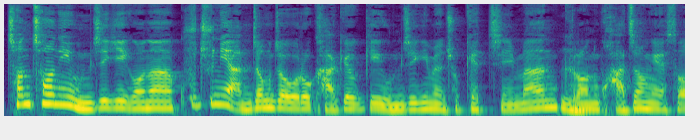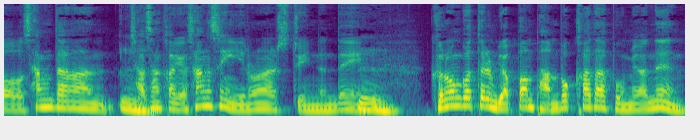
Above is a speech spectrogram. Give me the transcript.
천천히 움직이거나 꾸준히 안정적으로 가격이 움직이면 좋겠지만 음. 그런 과정에서 상당한 음. 자산 가격 상승이 일어날 수도 있는데 음. 그런 것들을 몇 번 반복하다 보면은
